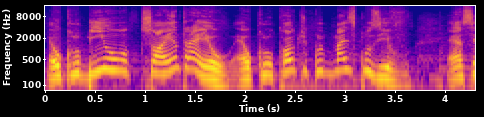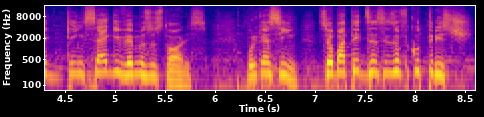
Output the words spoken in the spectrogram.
É o clubinho só entra eu. É o clube, country clube mais exclusivo. É se- quem segue e vê meus stories. Porque assim, se eu bater 16 eu fico triste.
